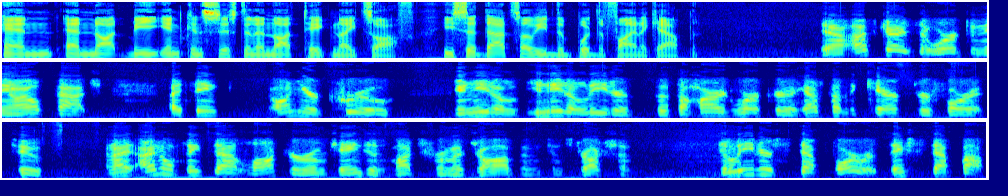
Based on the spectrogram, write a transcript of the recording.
and and not be inconsistent and not take nights off. He said that's how he would define a captain. Yeah, us guys that work in the oil patch, I think on your crew, you need a you need a leader, the, the hard worker. He has to have the character for it too. And I, I don't think that locker room changes much from a job in construction. The leaders step forward; they step up,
